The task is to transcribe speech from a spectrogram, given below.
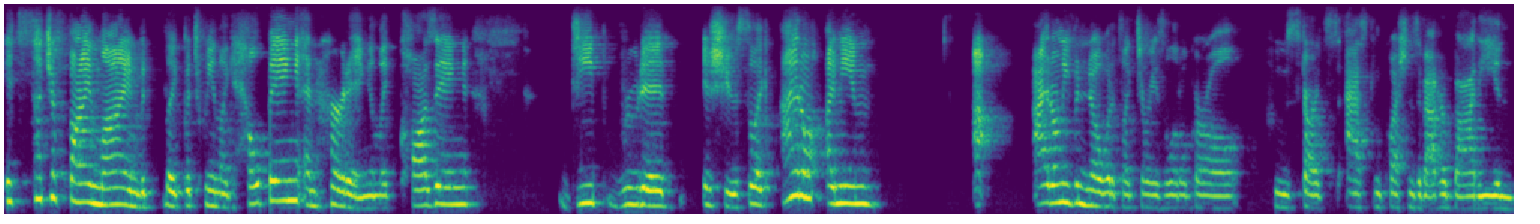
it's such a fine line but like between like helping and hurting and like causing deep rooted issues. So like i don't i mean I, I don't even know what it's like to raise a little girl who starts asking questions about her body and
